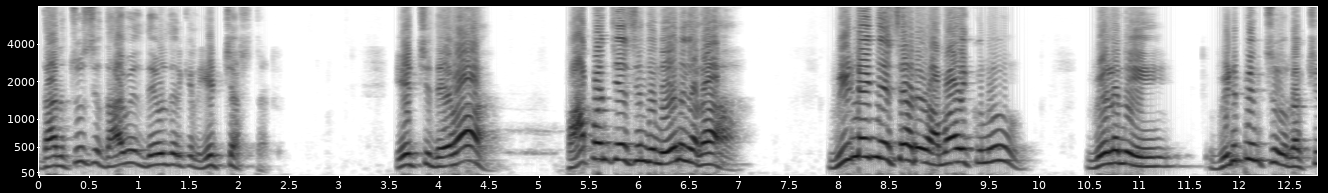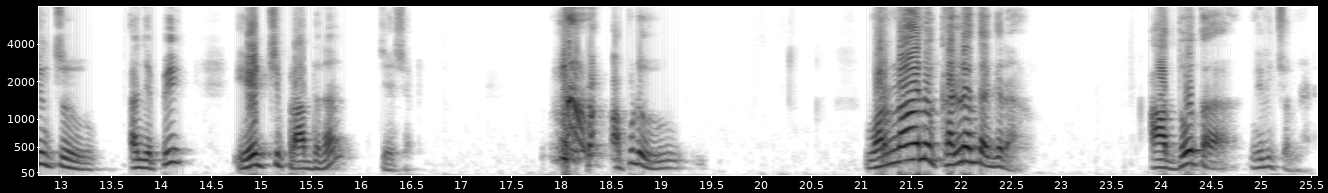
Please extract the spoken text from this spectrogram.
దాన్ని చూసి దావీది దేవుడి దగ్గరికి వెళ్ళి ఏడ్చేస్తాడు. ఏడ్చి దేవా పాపం చేసింది నేను కదా. వీళ్ళేం చేశారు? అమాయకులు. వీళ్ళని విడిపించు రక్షించు అని చెప్పి ఏడ్చి ప్రార్థన చేశాడు. అప్పుడు వర్ణాను కళ్ళం దగ్గర ఆ దూత నిలిచున్నాడు.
